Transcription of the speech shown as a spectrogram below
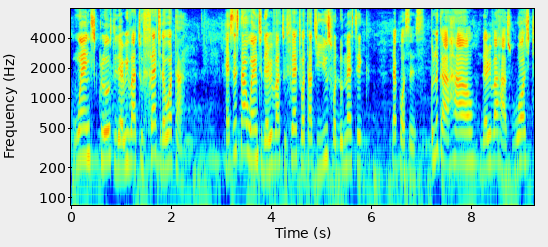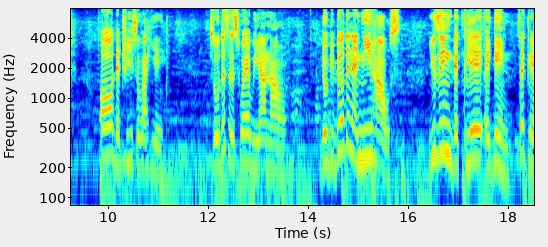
went close to the river to fetch the water. Her sister went to the river to fetch water to use for domestic purposes. Look at how the river has washed all the trees over here. So this is where we are now. They'll be building a new house using the clay again. Say clay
